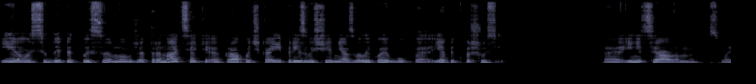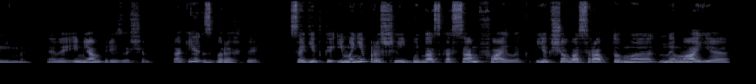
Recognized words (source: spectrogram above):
І ось сюди підписуємо вже 13 е, крапочка і прізвище ім'я з великої букви. Я підпишусь е, ініціалами своїми, е, ім'ям прізвищем. Так, і зберегти. Все, дітки, і мені пришліть, будь ласка, сам файлик. Якщо у вас раптом немає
